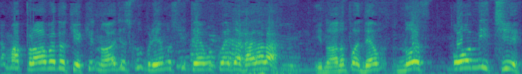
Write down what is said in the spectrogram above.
é uma prova do quê? Que nós descobrimos que tem coisa errada lá. E nós não podemos nos omitir.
